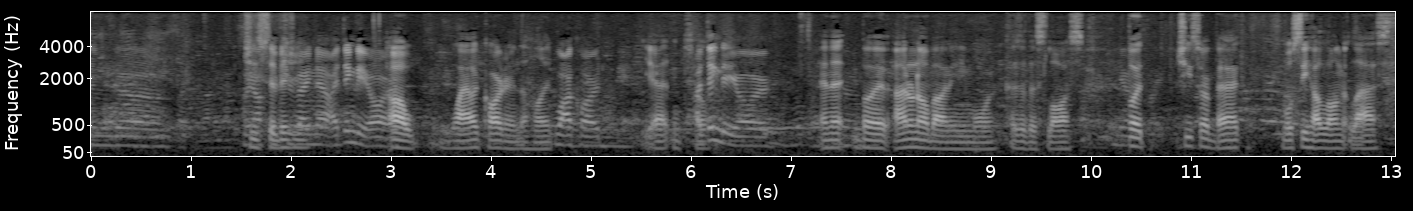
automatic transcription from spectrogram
in the Chiefs division? right now? I think they are. Oh, wild card in the hunt. Wild card. Yeah, I think so. I think they are. and that, but I don't know about it anymore because of this loss. Yeah. But Chiefs are back. We'll see how long it lasts.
